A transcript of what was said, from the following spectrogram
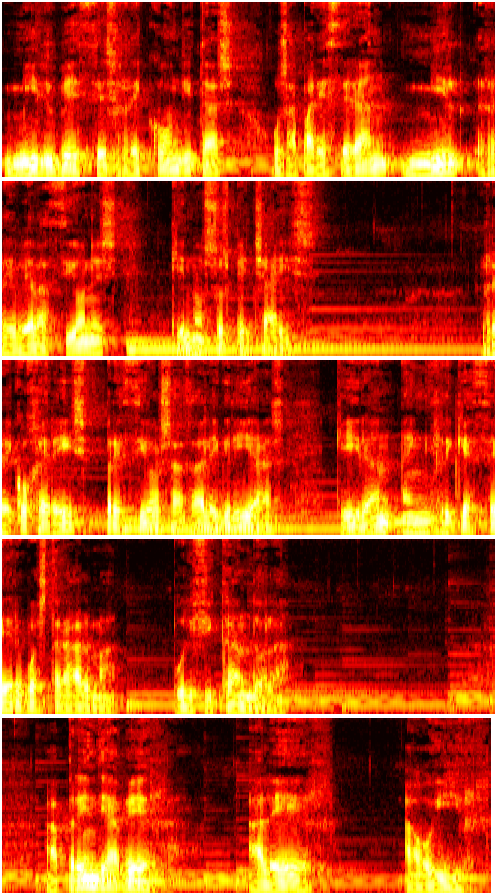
mil veces recónditas, os aparecerán mil revelaciones que no sospecháis. Recogeréis preciosas alegrías que irán a enriquecer vuestra alma, purificándola. Aprende a ver, a leer, a oír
